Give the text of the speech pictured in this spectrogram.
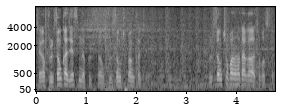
제가 불성까지 했습니다. 불성 불성 초반까지. 불성 초반 하다가 접었어요.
